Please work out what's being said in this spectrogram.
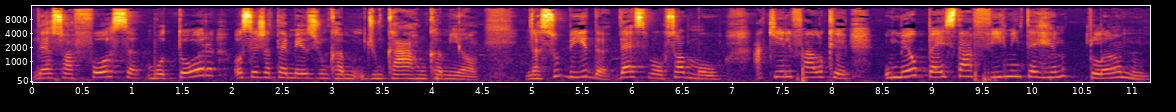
né, sua força motora, ou seja até mesmo de um, de um carro, um caminhão. Na subida, desce morro, sobe morro. Aqui ele fala o quê? O meu pé está firme em terreno plano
